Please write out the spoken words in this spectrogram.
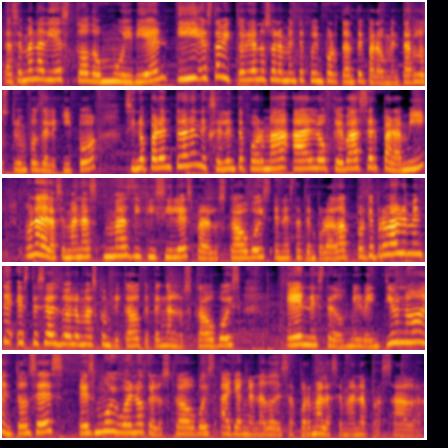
la semana 10 todo muy bien. Y esta victoria no solamente fue importante para aumentar los triunfos del equipo, sino para entrar en excelente forma a lo que va a ser para mí una de las semanas más difíciles para los Cowboys en esta temporada. Porque probablemente este sea el duelo más complicado que tengan los Cowboys en este 2021. Entonces es muy bueno que los Cowboys hayan ganado de esa forma la semana pasada.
